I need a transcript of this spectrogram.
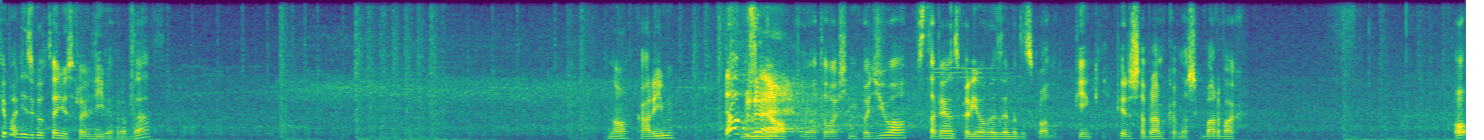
chyba nic go tutaj nie usprawiedliwia, prawda? No, Karim. Dobrze! No, i o to właśnie mi chodziło, wstawiając Karima Benzemę do składu. Pięknie. Pierwsza bramka w naszych barwach. O!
